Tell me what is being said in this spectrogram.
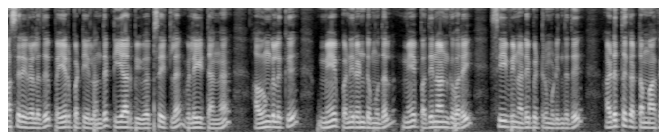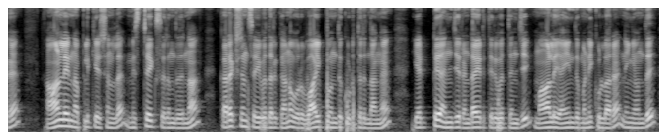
ஆசிரியர்களது பெயர் பட்டியல் வந்து டிஆர்பி வெப்சைட்டில் வெளியிட்டாங்க. அவங்களுக்கு மே பனிரெண்டு முதல் மே பதினான்கு வரை சிவி நடைபெற்று முடிந்தது. அடுத்த கட்டமாக ஆன்லைன் அப்ளிகேஷனில் மிஸ்டேக்ஸ் இருந்ததுன்னா கரெக்ஷன் செய்வதற்கான ஒரு வாய்ப்பு வந்து கொடுத்துருந்தாங்க. எட்டு அஞ்சு ரெண்டாயிரத்தி இருபத்தஞ்சி மாலை ஐந்து மணிக்குள்ளார நீங்கள் வந்து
